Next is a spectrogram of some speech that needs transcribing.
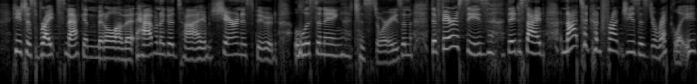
He's just right smack in the middle of it, having a good time, sharing his food, listening to stories. And the Pharisees, they decide not to confront Jesus directly,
